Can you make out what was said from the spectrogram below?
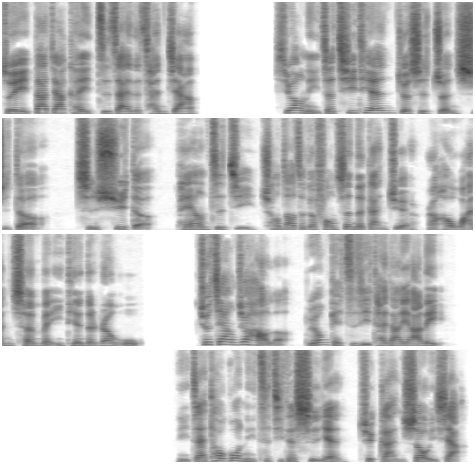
所以大家可以自在的参加。希望你这七天就是准时的、持续的培养自己，创造这个丰盛的感觉，然后完成每一天的任务。就这样就好了，不用给自己太大压力。你再透过你自己的实验去感受一下，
